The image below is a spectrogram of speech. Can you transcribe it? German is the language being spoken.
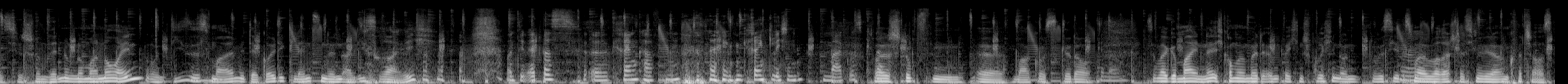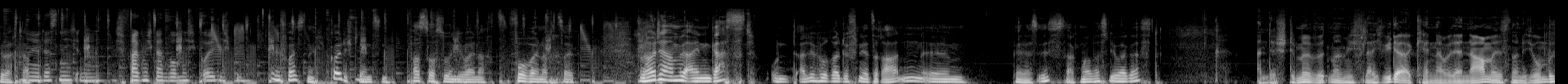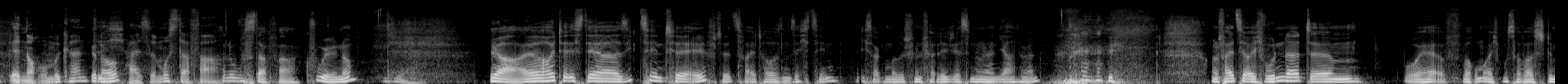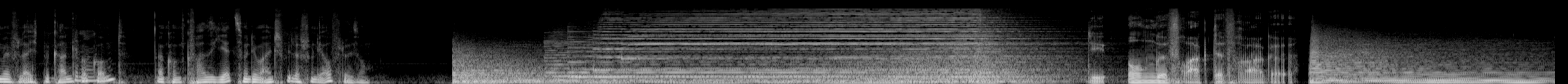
Das ist hier schon Sendung Nummer 9 und dieses Mal mit der goldig glänzenden Alice Reich. Und dem etwas äh, krankhaften, kränklichen Markus Knapp. Verschnupften äh, Markus, genau. Genau. Ist immer gemein, ne? Ich komme mit irgendwelchen Sprüchen und du bist jedes Ja. Mal überrascht, dass ich mir wieder einen Quatsch ausgedacht habe. Nee, das nicht, aber ich frage mich gerade, warum ich goldig bin. Ich weiß nicht. Goldig glänzen. Passt auch so in die Weihnachts Vorweihnachtszeit. Und heute haben wir einen Gast und alle Hörer dürfen jetzt raten, ähm, wer das ist. Sag mal was, lieber Gast. An der Stimme wird man mich vielleicht wiedererkennen, aber der Name ist noch nicht unbe äh, noch unbekannt. Genau. Ich heiße Mustafa. Hallo Mustafa. Cool, ne? Ja, äh, heute ist der 17.11.2016. Ich sage mal so schön für alle, die das in 100 Jahren hören. Und falls ihr euch wundert, ähm, woher, warum euch Mustafas Stimme vielleicht bekannt Genau. vorkommt, dann kommt quasi jetzt mit dem Einspieler schon die Auflösung. Die ungefragte Frage.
